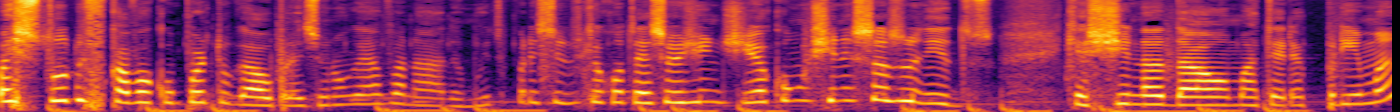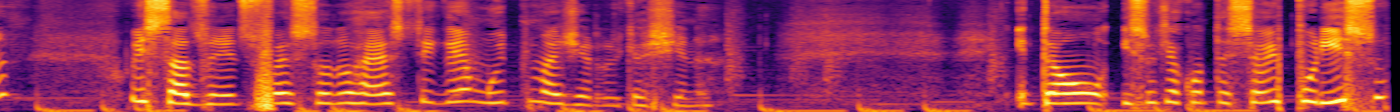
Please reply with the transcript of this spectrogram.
mas tudo ficava com Portugal. O Brasil não ganhava nada. Muito parecido com o que acontece hoje em dia com China e Estados Unidos, que a China dá uma matéria-prima, os Estados Unidos faz todo o resto e ganha muito mais dinheiro do que a China. Então, isso que aconteceu e por isso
